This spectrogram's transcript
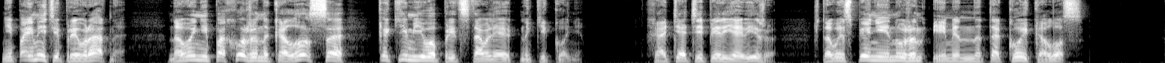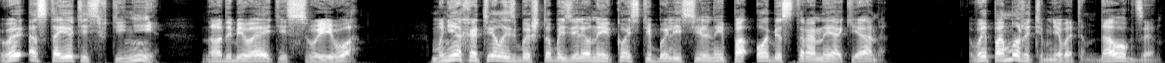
«Не поймите превратно, но вы не похожи на колосса, каким его представляют на Киконе. Хотя теперь я вижу, что в Испении нужен именно такой колосс. Вы остаетесь в тени, но добиваетесь своего. Мне хотелось бы, чтобы зеленые кости были сильны по обе стороны океана. Вы поможете мне в этом, Даук Дзен?»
